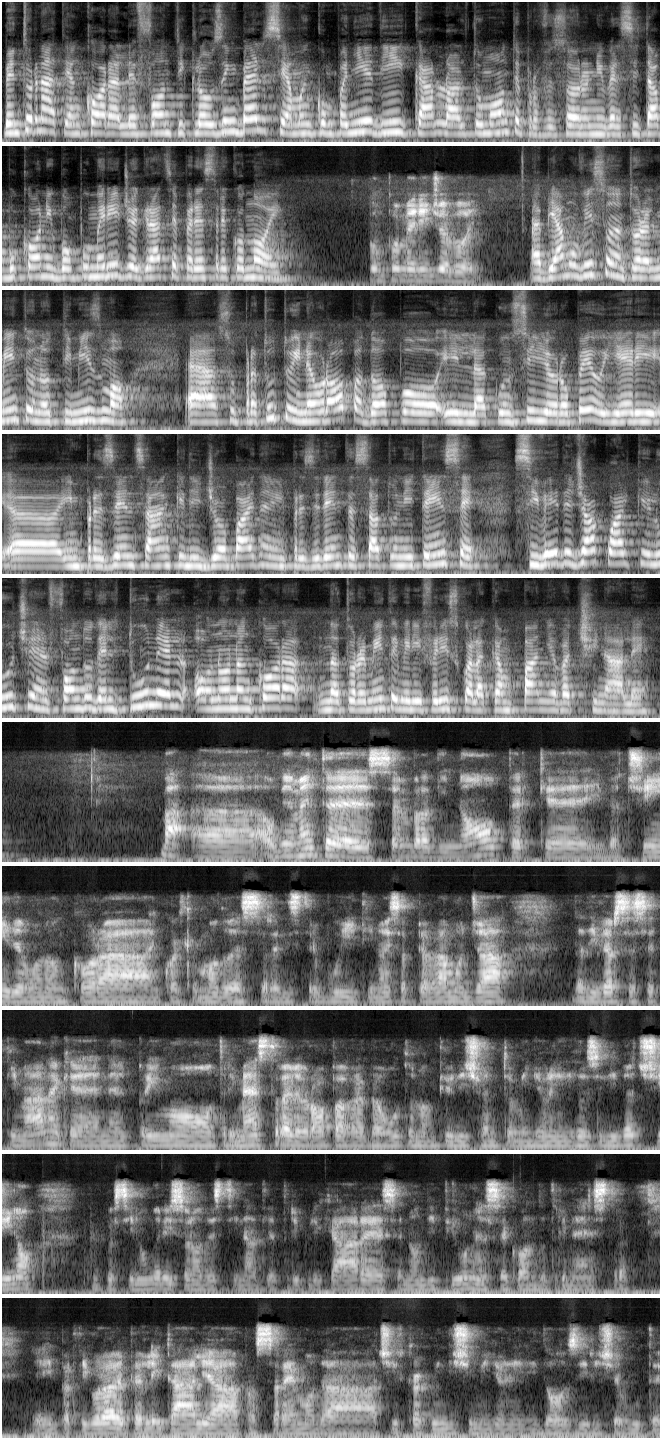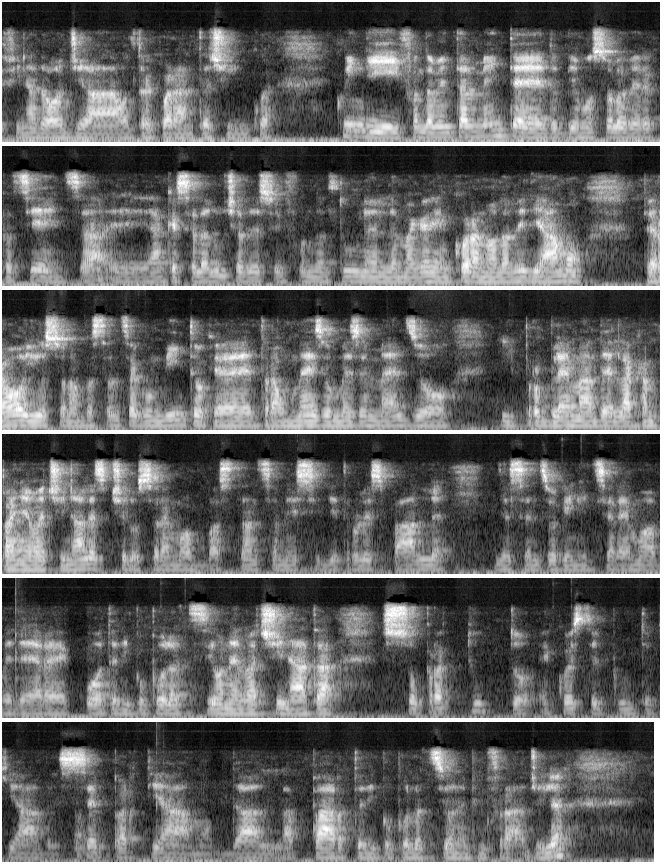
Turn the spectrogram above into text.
Bentornati ancora alle fonti Closing Bell, siamo in compagnia di Carlo Altomonte, professore Università Bocconi, buon pomeriggio e grazie per essere con noi. Buon pomeriggio a voi. Abbiamo visto naturalmente un ottimismo eh, soprattutto in Europa dopo il Consiglio europeo, ieri eh, in presenza anche di Joe Biden, il presidente statunitense, si vede già qualche luce nel fondo del tunnel o non ancora? Naturalmente mi riferisco alla campagna vaccinale. Ma uh, ovviamente sembra di no perché i vaccini devono ancora in qualche modo essere distribuiti. Noi sapevamo già da diverse settimane che nel primo trimestre l'Europa avrebbe avuto non più di 100 milioni di dosi di vaccino, questi numeri sono destinati a triplicare se non di più nel secondo trimestre e in particolare per l'Italia passeremo da circa 15 milioni di dosi ricevute fino ad oggi a oltre 45 quindi fondamentalmente dobbiamo solo avere pazienza e anche se la luce adesso in fondo al tunnel magari ancora non la vediamo, però io sono abbastanza convinto che tra un mese, un mese e mezzo il problema della campagna vaccinale ce lo saremo abbastanza messi dietro le spalle, nel senso che inizieremo a vedere quote di popolazione vaccinata, soprattutto, e questo è il punto chiave, se partiamo dalla parte di popolazione più fragile,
